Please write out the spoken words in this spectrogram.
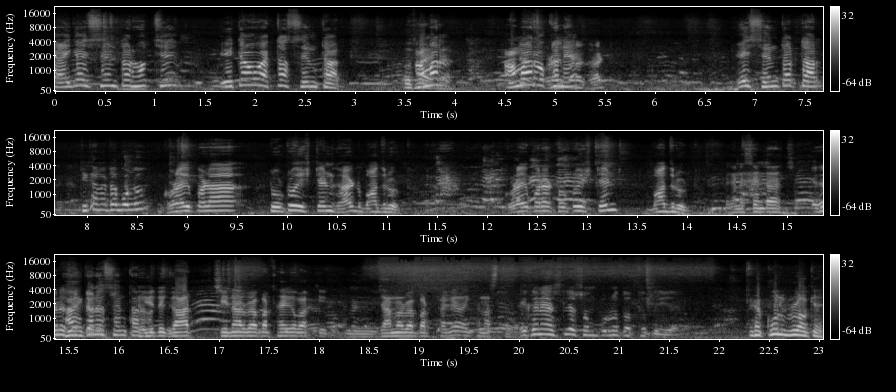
জায়গায় সেন্টার হচ্ছে এটাও একটা সেন্টার। আমার আমার ওখানে এই সেন্টারটার ঠিকানাটা বলুন। ঘোড়াইপাড়া টোটো স্ট্যান্ড ঘাট বাঁধ রোড। ঘোড়াইপাড়া টোটো স্ট্যান্ড বাঁধ রোড। এখানে সেন্টার আছে। এখানে হ্যাঁ এখানে সেন্টার যদি গাছ চেনার ব্যাপার থাকে বা কি জানার ব্যাপার থাকে এখানে আসতে হবে। এখানে আসলে সম্পূর্ণ তথ্য পেয়ে যায়। এটা কোন ব্লকে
